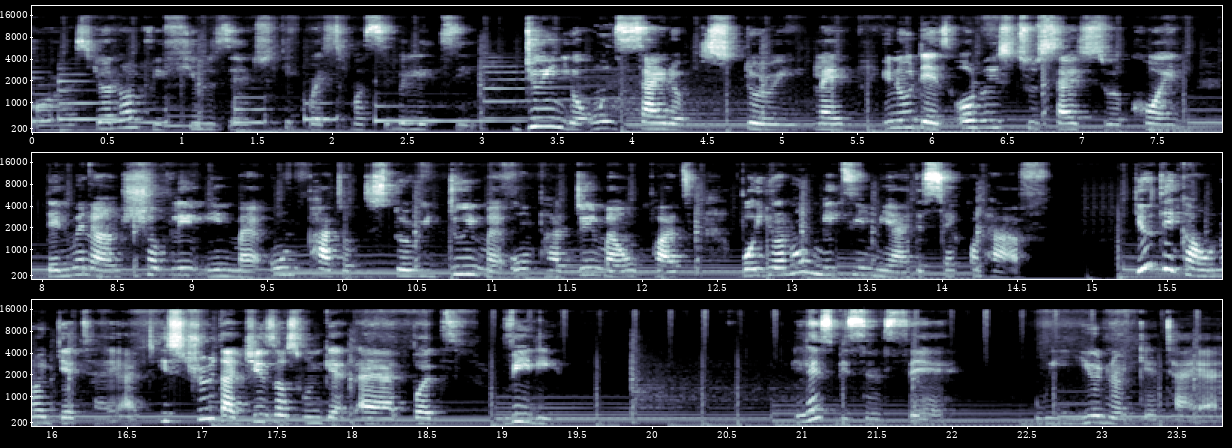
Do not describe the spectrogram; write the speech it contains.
for us, you're not refusing to take responsibility, doing your own side of the story. Like, you know, there's always two sides to a coin. Then, when I'm shoveling in my own part of the story, doing my own part, doing my own part, but you're not meeting me at the second half, you think I will not get tired? It's true that Jesus won't get tired, but really, let's be sincere, will you not get tired?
